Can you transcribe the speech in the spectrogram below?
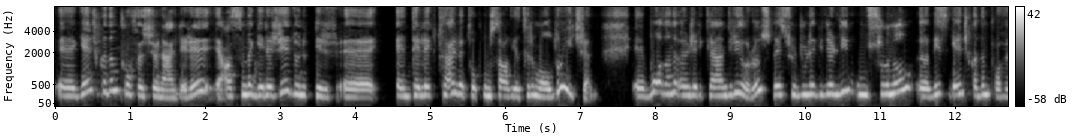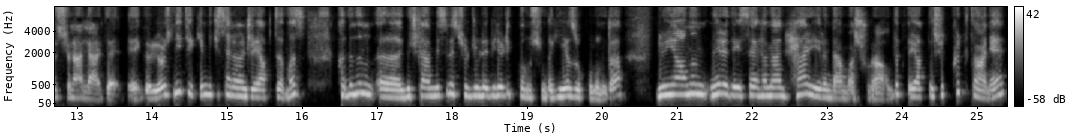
E, genç kadın profesyonelleri e, aslında geleceğe dönük bir e, entelektüel ve toplumsal yatırım olduğu için e, bu alanı önceliklendiriyoruz ve sürdürülebilirliğin unsurunu e, biz genç kadın profesyonellerde e, görüyoruz. Nitekim iki sene önce yaptığımız kadının e, güçlenmesi ve sürdürülebilirlik konusundaki yaz okulunda dünyanın neredeyse hemen her yerinden başvuru aldık ve yaklaşık 40 tane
